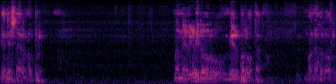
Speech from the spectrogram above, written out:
ಗಣೇಶ್ ನಾರಾಯಣ ಒಬ್ಬರು ನನ್ನ ಎಡಗಡೆ ಇರೋರು ಮೇರು ಪರ್ವತ ಮನೋಹರ್ ಅವರು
